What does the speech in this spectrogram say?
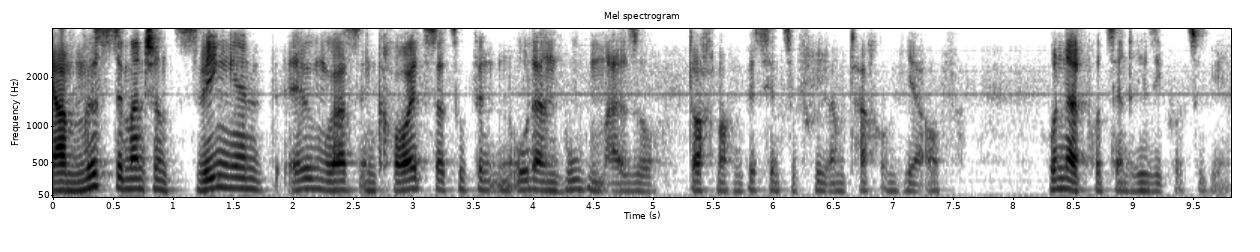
ja, müsste man schon zwingend irgendwas in Kreuz dazu finden oder einen Buben, also doch noch ein bisschen zu früh am Tag, um hier auf 100% Risiko zu gehen.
